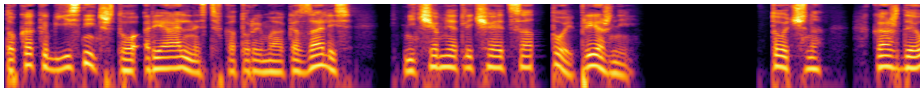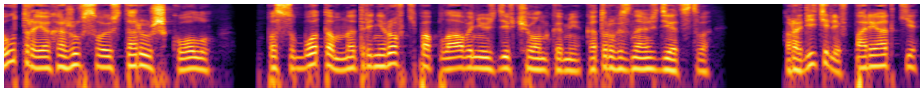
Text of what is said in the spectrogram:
то как объяснить, что реальность, в которой мы оказались, ничем не отличается от той, прежней?» «Точно. Каждое утро я хожу в свою старую школу, по субботам на тренировки по плаванию с девчонками, которых знаю с детства. Родители в порядке,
